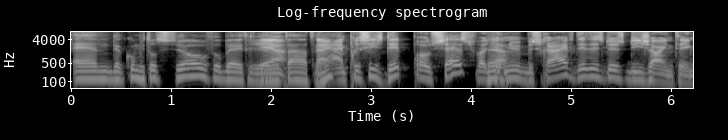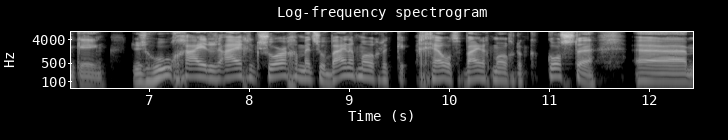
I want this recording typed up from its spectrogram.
En dan kom je tot zoveel betere resultaten. Nou ja, en precies dit proces wat Ja. je nu beschrijft, dit is dus design thinking. Dus hoe ga je dus eigenlijk zorgen met zo weinig mogelijk geld, weinig mogelijk kosten, ehm,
